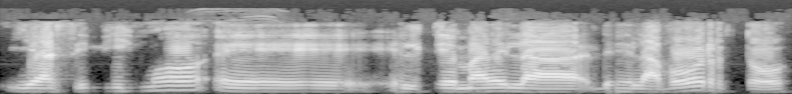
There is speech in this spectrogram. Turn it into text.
Y asimismo, eh, el tema de la, del aborto.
